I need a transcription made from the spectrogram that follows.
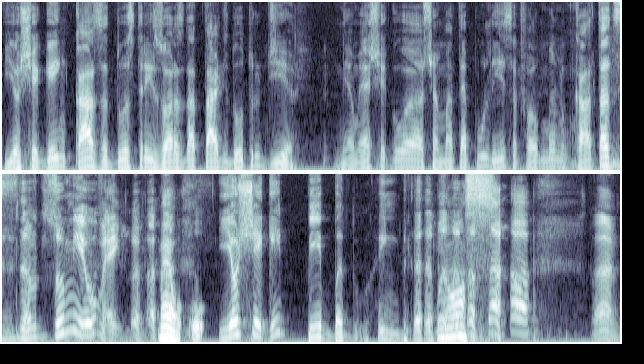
E eu cheguei em casa duas, três horas da tarde do outro dia. Minha mulher chegou a chamar até a polícia. Falou, mano, o cara tá sumiu, velho. O- E eu cheguei bêbado ainda. Nossa. Mano,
